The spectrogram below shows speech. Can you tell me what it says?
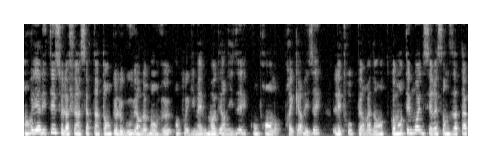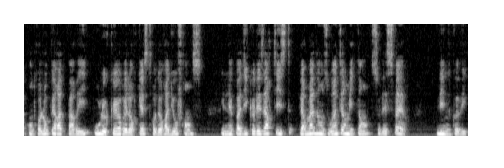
En réalité, cela fait un certain temps que le gouvernement veut, entre guillemets, moderniser, comprendre, précariser les troupes permanentes, comme en témoignent ces récentes attaques contre l'Opéra de Paris ou le chœur et l'orchestre de Radio France. Il n'est pas dit que les artistes, permanents ou intermittents, se laissent faire. Linkovic.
